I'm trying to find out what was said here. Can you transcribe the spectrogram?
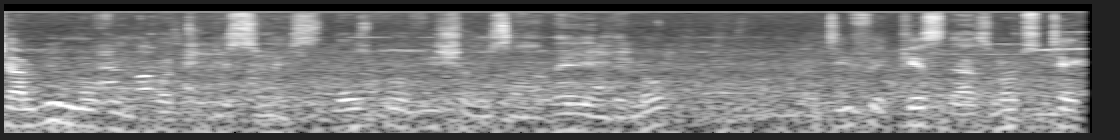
shall be moving court to dismiss. Those provisions are there in the law. But if a case does not take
